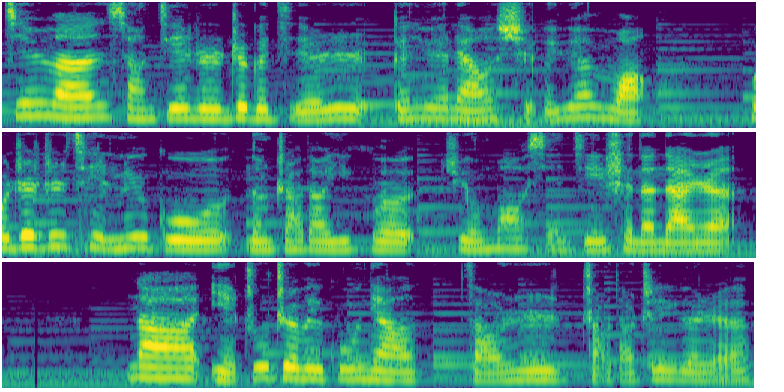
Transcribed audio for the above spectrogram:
今晚想借着这个节日跟月亮许个愿望，我这只潜力股能找到一个具有冒险精神的男人。那也祝这位姑娘早日找到这个人。”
